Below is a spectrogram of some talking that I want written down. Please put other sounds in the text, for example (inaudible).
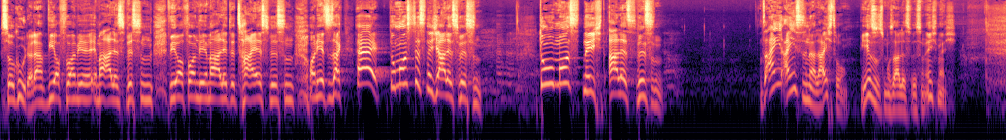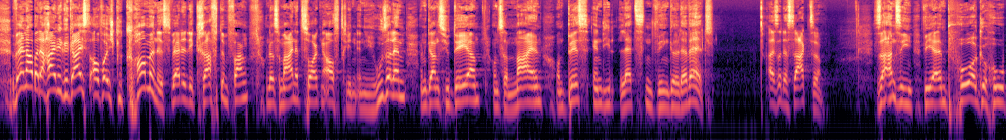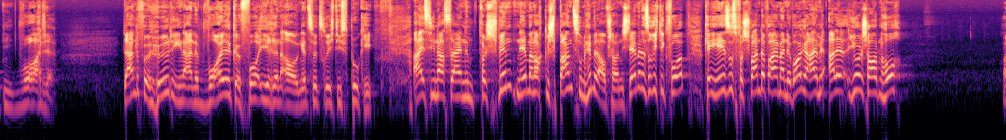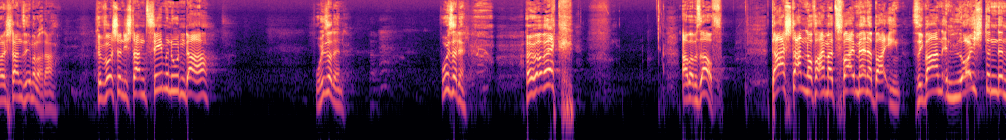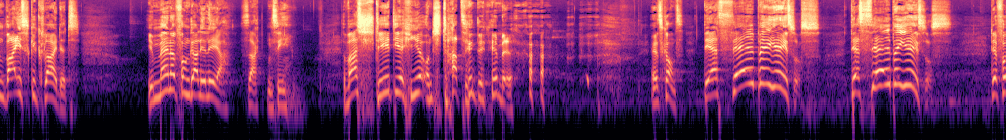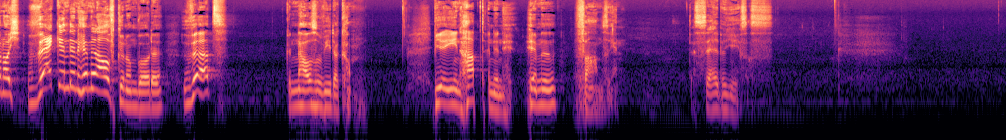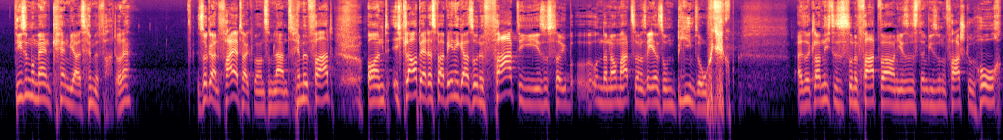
So gut, oder? Wie oft wollen wir immer alles wissen? Wie oft wollen wir immer alle Details wissen? Und Jesus sagt, hey, du musst es nicht alles wissen. Du musst nicht alles wissen. Das ist eigentlich, eigentlich ist es eine Erleichterung. Jesus muss alles wissen, ich nicht. Wenn aber der Heilige Geist auf euch gekommen ist, werdet ihr Kraft empfangen und als meine Zeugen auftreten in Jerusalem, in ganz Judäa und Samarien und bis in die letzten Winkel der Welt. Als er das sagte, sahen sie, wie er emporgehoben wurde. Dann verhüllte ihn eine Wolke vor ihren Augen. Jetzt wird's richtig spooky. Als sie nach seinem Verschwinden immer noch gespannt zum Himmel aufschauen. Ich stelle mir das so richtig vor. Okay, Jesus verschwand auf einmal in der Wolke. Alle, alle Jünger schauten hoch. Und dann standen sie immer noch da. Können wir vorstellen, die standen zehn Minuten da. Wo ist er denn? Wo ist er denn? Er war weg. Aber pass auf. Da standen auf einmal zwei Männer bei ihm. Sie waren in leuchtenden Weiß gekleidet. Ihr Männer von Galiläa, sagten sie. Was steht ihr hier und starrt in den Himmel? (laughs) Jetzt kommt's. Derselbe Jesus, derselbe Jesus, der von euch weg in den Himmel aufgenommen wurde, wird genauso wiederkommen. Wie ihr ihn habt in den Himmel fahren sehen. Derselbe Jesus. Diesen Moment kennen wir als Himmelfahrt, oder? Sogar ein Feiertag bei uns im Land, Himmelfahrt. Und ich glaube ja, das war weniger so eine Fahrt, die Jesus da unternommen hat, sondern es war eher so ein Beam, so. Also ich glaube nicht, dass es so eine Fahrt war und Jesus ist dann wie so ein Fahrstuhl hoch.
